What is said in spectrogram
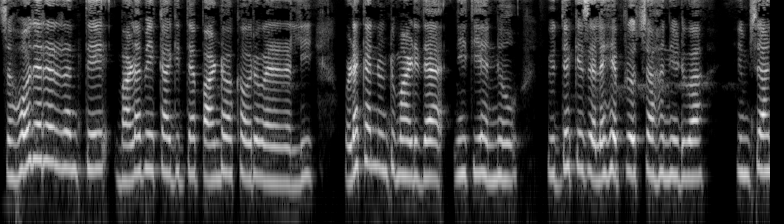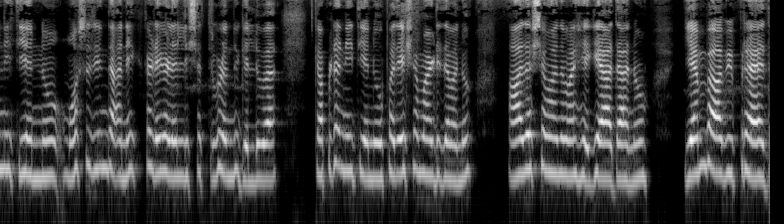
ಸಹೋದರರಂತೆ ಬಾಳಬೇಕಾಗಿದ್ದ ಪಾಂಡವ ಕೌರವರಲ್ಲಿ ಒಡಕನ್ನುಂಟು ಮಾಡಿದ ನೀತಿಯನ್ನು, ಯುದ್ಧಕ್ಕೆ ಸಲಹೆ ಪ್ರೋತ್ಸಾಹ ನೀಡುವ ಹಿಂಸಾ ನೀತಿಯನ್ನು, ಮೋಸದಿಂದ ಅನೇಕ ಕಡೆಗಳಲ್ಲಿ ಶತ್ರುಗಳನ್ನು ಗೆಲ್ಲುವ ಕಪಟ ನೀತಿಯನ್ನು ಉಪದೇಶ ಮಾಡಿದವನು, ಆದರ್ಶವಾನವ ಹೇಗೆ ಆದಾನು? ಎಂಬ ಅಭಿಪ್ರಾಯದ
